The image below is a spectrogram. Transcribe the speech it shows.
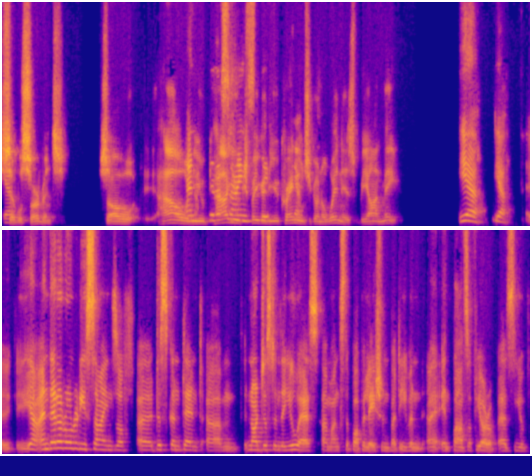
yep. civil servants. So how and you how you figure the Ukrainians yeah. are going to win is beyond me. Yeah, yeah. Uh, yeah, and there are already signs of uh, discontent, um, not just in the U.S. amongst the population, but even uh, in parts of Europe, as you've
